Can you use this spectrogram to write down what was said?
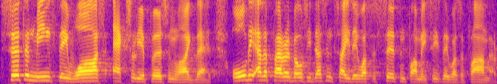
Certain means there was actually a person like that. All the other parables, he doesn't say there was a certain farmer, he says there was a farmer.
